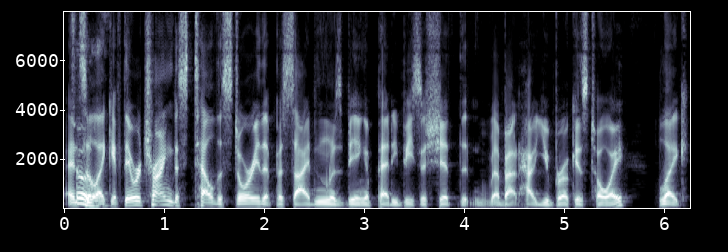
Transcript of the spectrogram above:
And so like if they were trying to tell the story that Poseidon was being a petty piece of shit that about how you broke his toy, like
